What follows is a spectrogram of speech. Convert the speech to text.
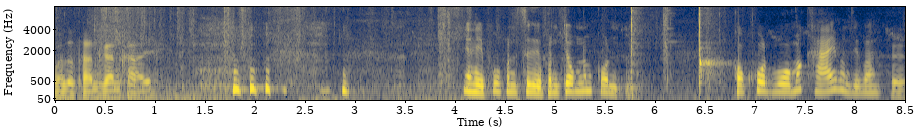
มาตรฐานการขาย อย่าให้ผู้เพิ่นซื้อเพิ่นจมน้ำกลนเขาโคตรโวมาขายเพิ่นสิว่าเออ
